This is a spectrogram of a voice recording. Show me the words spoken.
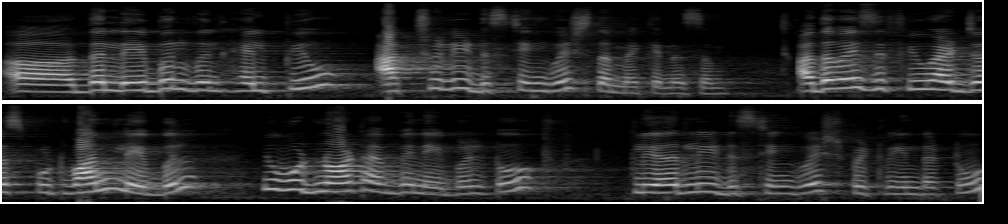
uh, the label will help you actually distinguish the mechanism. Otherwise if you had just put one label you would not have been able to clearly distinguish between the two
